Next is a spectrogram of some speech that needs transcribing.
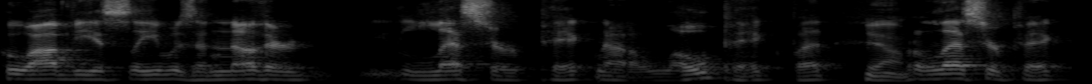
who obviously was another lesser pick, not a low pick, but, yeah. but a lesser pick,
